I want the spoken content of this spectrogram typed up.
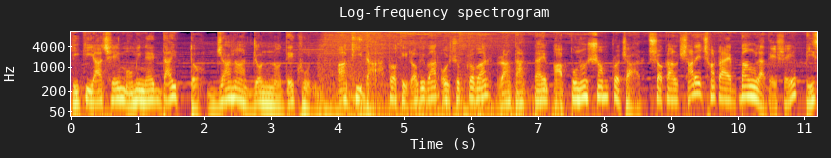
কি কি আছে মমিনের দায়িত্ব জানার জন্য দেখুন আকিদা প্রতি রবিবার ও শুক্রবার রাত আটটায় আপন সম্প্রচার সকাল সাড়ে ছটায় বাংলাদেশে পিস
